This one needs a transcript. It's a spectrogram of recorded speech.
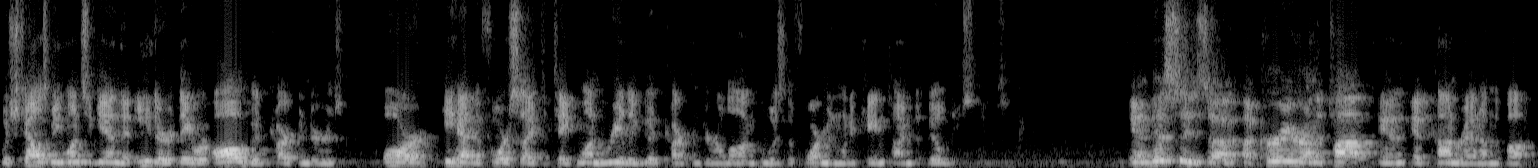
which tells me once again that either they were all good carpenters or he had the foresight to take one really good carpenter along who was the foreman when it came time to build these things. And this is a, a Currier on the top and Ed Conrad on the bottom.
